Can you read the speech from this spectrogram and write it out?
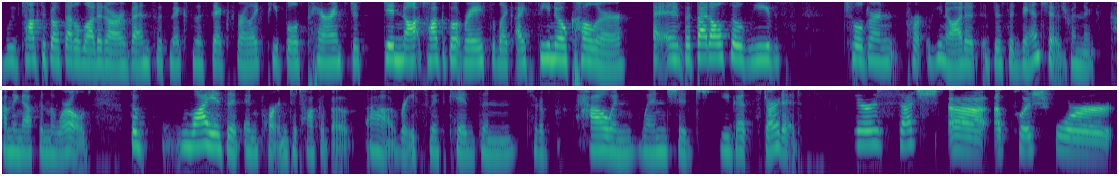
we've talked about that a lot at our events with Mixed in the Six, where like people's parents just did not talk about race. So like, I see no color. And, but that also leaves children you know at a disadvantage when they're coming up in the world. So why is it important to talk about uh, race with kids and sort of how and when should you get started? There's such uh, a push for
